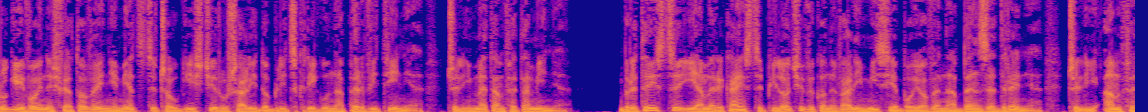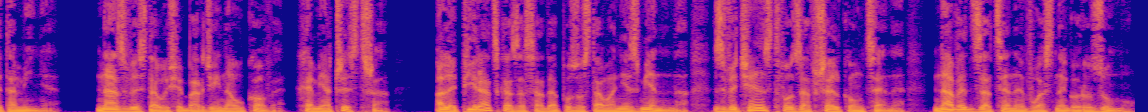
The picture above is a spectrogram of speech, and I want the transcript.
II wojny światowej niemieccy czołgiści ruszali do Blitzkriegu na perwitinie, czyli metamfetaminie. Brytyjscy i amerykańscy piloci wykonywali misje bojowe na benzedrynie, czyli amfetaminie. Nazwy stały się bardziej naukowe, chemia czystsza, ale piracka zasada pozostała niezmienna, zwycięstwo za wszelką cenę, nawet za cenę własnego rozumu.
